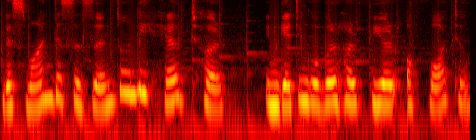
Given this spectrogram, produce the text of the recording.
This one decision only helped her in getting over her fear of water,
